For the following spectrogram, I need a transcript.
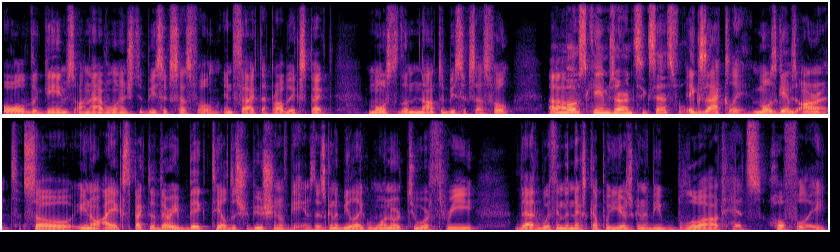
all of the games on Avalanche to be successful. In fact, I probably expect most of them not to be successful. Well, Um, most games aren't successful. Exactly. Most games aren't. So, you know, I expect a very big tail distribution of games. There's going to be like one or two or three that within the next couple of years are going to be blowout hits, hopefully.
